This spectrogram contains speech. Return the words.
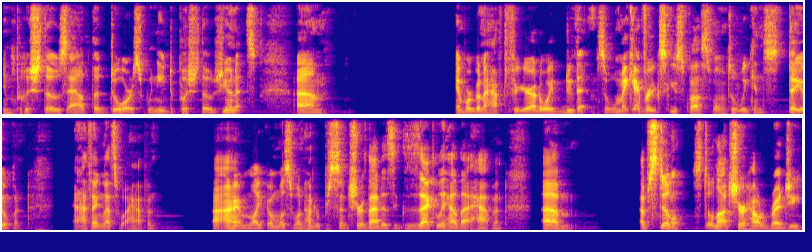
and push those out the doors. We need to push those units. Um, and we're going to have to figure out a way to do that. So we'll make every excuse possible until we can stay open. And I think that's what happened. I am like almost 100% sure that is exactly how that happened. Um, I'm still still not sure how Reggie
